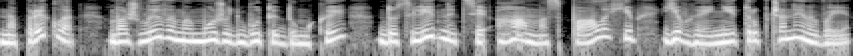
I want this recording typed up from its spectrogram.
Наприклад, важливими можуть бути думки дослідниці гамма спалахів Євгенії Трубчанинової,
